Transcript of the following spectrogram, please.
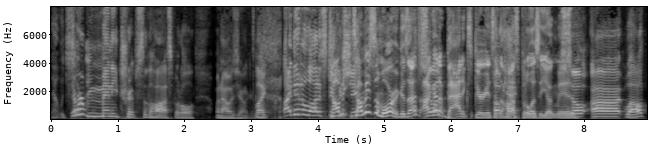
That would There were many trips to the hospital when I was younger. Like I did a lot of stupid Tell me, shit. tell me some more because that's I got a bad experience at the hospital as a young man. So, uh, well,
